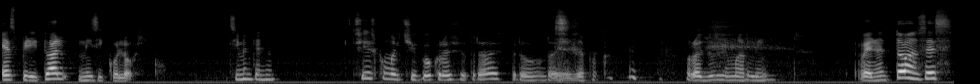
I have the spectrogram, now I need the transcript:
espiritual ni psicológico. ¿Sí me entendió? Sí, es como el chico crush otra vez, pero ahora ya para acá. Ahora yo soy Marlene. Bueno, entonces,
